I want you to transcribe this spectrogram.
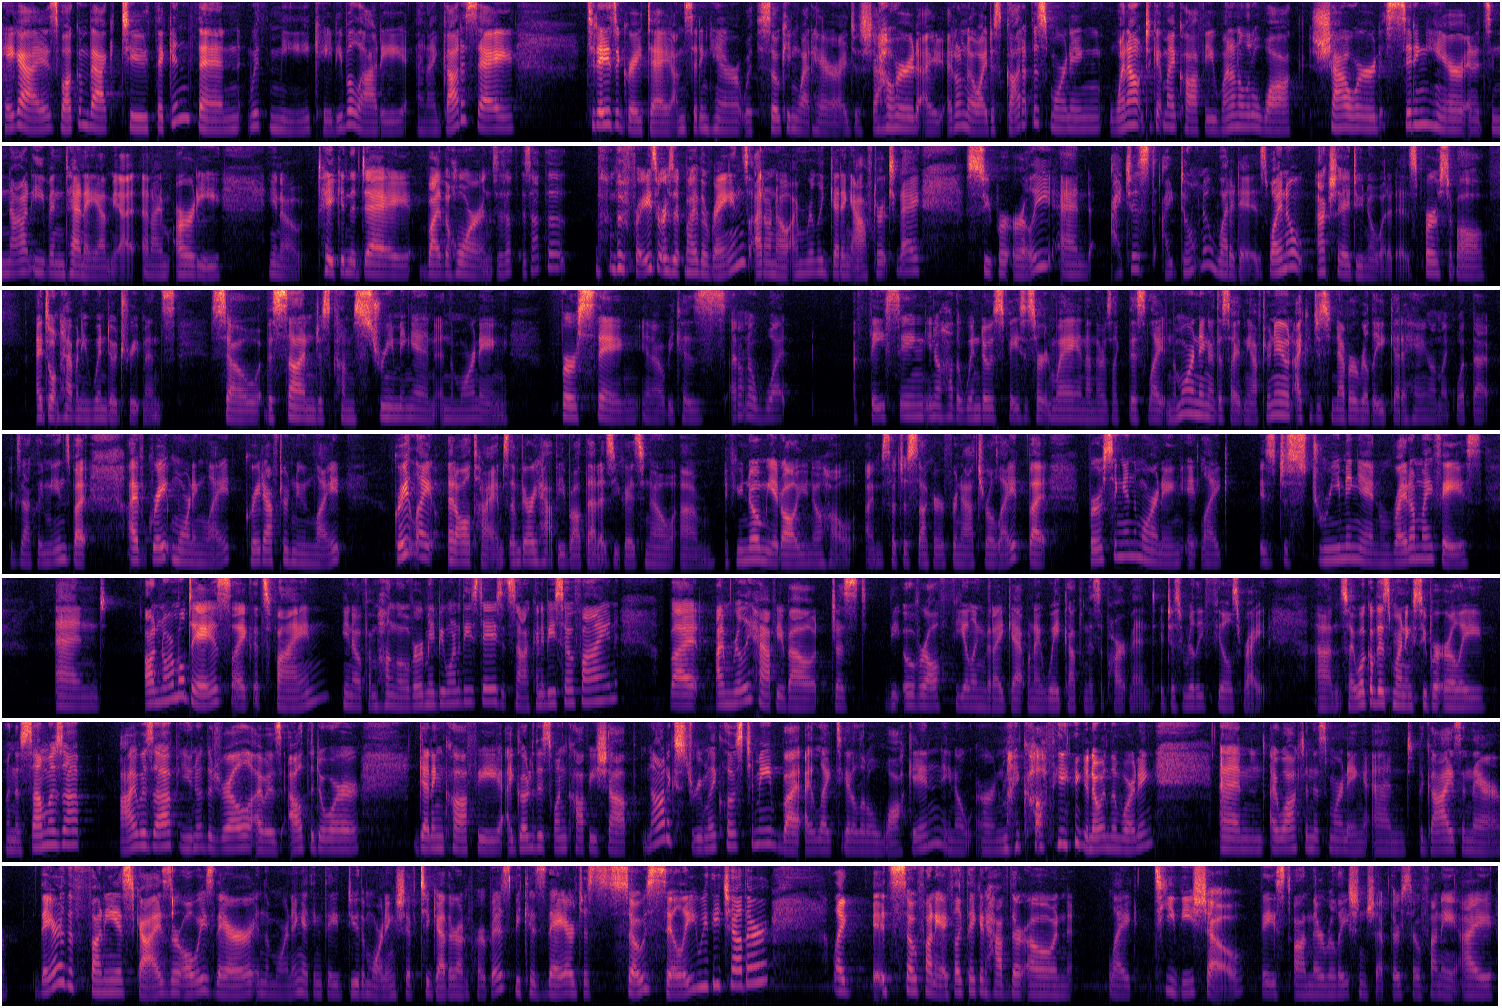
Hey guys, welcome back to Thick and Thin with me, Katy Bellotte. And I gotta say, today's a great day. I'm sitting here with soaking wet hair. I just showered. I, I don't know, I just got up this morning, went out to get my coffee, went on a little walk, showered, sitting here, and it's not even 10 a.m. yet. And I'm already, you know, taking the day by the horns. Is that, is that the, the phrase or is it by the reins? I don't know. I'm really getting after it today super early and I just I don't know what it is. Well, I know actually I do know what it is. First of all, I don't have any window treatments. So the sun just comes streaming in in the morning first thing, you know, because I don't know what facing, you know how the windows face a certain way and then there's like this light in the morning or this light in the afternoon. I could just never really get a hang on like what that exactly means, but I have great morning light, great afternoon light great light at all times. I'm very happy about that, as you guys know. Um, if you know me at all, you know how I'm such a sucker for natural light. But first thing in the morning, it like is just streaming in right on my face. And on normal days, like that's fine. You know, if I'm hungover, maybe one of these days, it's not going to be so fine. But I'm really happy about just the overall feeling that I get when I wake up in this apartment. It just really feels right. Um, so I woke up this morning super early. When the sun was up, I was up, you know the drill. I was out the door getting coffee. I go to this one coffee shop, not extremely close to me, but I like to get a little walk in, you know, earn my coffee, you know, in the morning. And I walked in this morning, and the guys in there, they are the funniest guys. They're always there in the morning. I think they do the morning shift together on purpose because they are just so silly with each other. Like, it's so funny. I feel like they could have their own, like, TV show based on their relationship. They're so funny. I,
